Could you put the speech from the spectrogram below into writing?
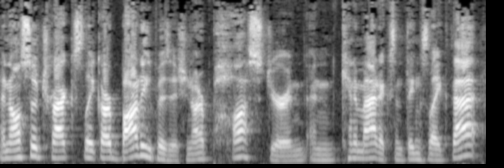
and also tracks like our body position, our posture, and, and kinematics, and things like that.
